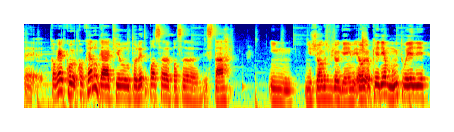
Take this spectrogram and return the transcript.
é, qualquer, qualquer lugar que o Toreto possa, possa estar em, em jogos de videogame. Eu, eu queria muito ele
